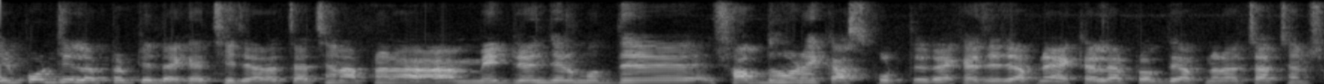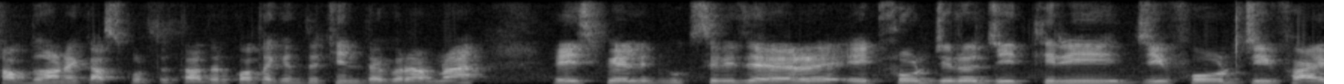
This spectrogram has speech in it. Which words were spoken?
এরপর যে ল্যাপটপটি দেখাচ্ছি, যারা চাচ্ছেন আপনারা মিড রেঞ্জের মধ্যে সব ধরনের কাজ করতে, দেখা যায় যে আপনি একটা ল্যাপটপ দিয়ে আপনারা চাচ্ছেন সব ধরনের কাজ করতে, তাদের কথা কিন্তু চিন্তা করে আমরা এইচপি এলিট বুক সিরিজের eight four zero G three G four G five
